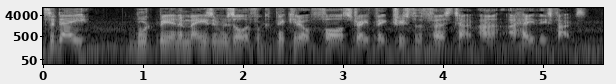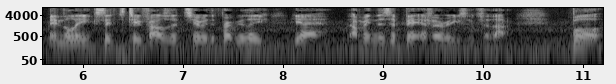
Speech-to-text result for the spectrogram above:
today would be an amazing result if we could pick it up. Four straight victories for the first time. I, I hate these facts. In the league since 2002 in the Premier League. Yeah, I mean, there's a bit of a reason for that. But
